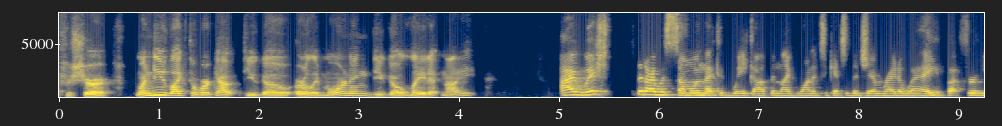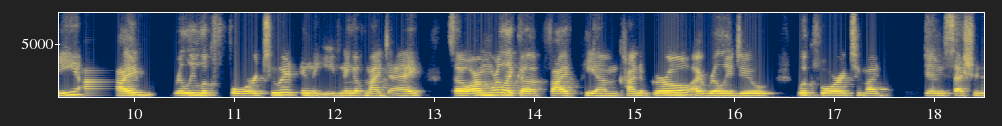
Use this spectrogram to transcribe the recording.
for sure. When do you like to work out? Do you go early morning? Do you go late at night? I wish that I was someone that could wake up and like wanted to get to the gym right away. But for me, I really look forward to it in the evening of my day. So I'm more like a 5 p.m. kind of girl. I really do look forward to my gym session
